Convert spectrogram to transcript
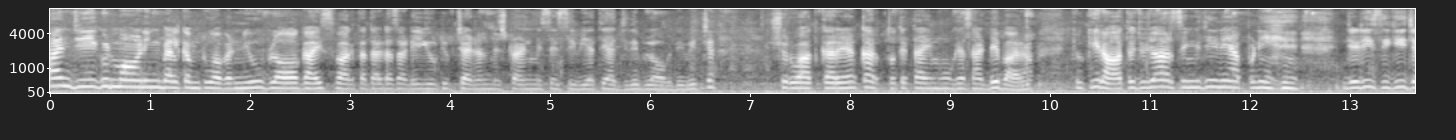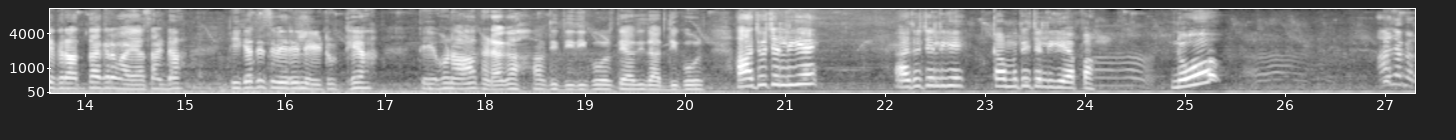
ਹਾਂਜੀ good morning welcome to our new vlog guys ਸਵਾਗਤ ਹੈ ਤੁਹਾਡਾ ਸਾਡੇ YouTube channel Mr and Mrs ਸੀਵੀਆ ਤੇ ਅੱਜ ਦੇ ਵਲੌਗ ਦੇ ਵਿੱਚ ਸ਼ੁਰੂਆਤ ਕਰ ਰਹੇ ਹਾਂ। ਘਰ ਤੋਂ ਤੇ ਟਾਈਮ ਹੋ ਗਿਆ 12:30 ਕਿਉਂਕਿ ਰਾਤ ਜੁਝਾਰ ਸਿੰਘ ਜੀ ਨੇ ਆਪਣੀ ਜਿਹੜੀ ਸੀਗੀ ਜਗਰਾਤਾ ਕਰਵਾਇਆ ਸਾਡਾ, ਠੀਕ ਹੈ, ਤੇ ਸਵੇਰੇ ਲੇਟ ਉੱਠਿਆ ਤੇ ਹੁਣ ਆ ਖੜਾਗਾ ਆਪਦੀ ਦੀਦੀ ਕੋਲ ਤੇ ਆਪਦੀ ਦਾਦੀ ਕੋਲ। ਆਜੋ ਚੱਲੀਏ ਆਜੋ ਚੱਲੀਏ, ਕੰਮ ਤੇ ਚੱਲੀਏ ਆਪਾਂ। ਨੋ। ਆ ਜਾ ਫਿਰ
